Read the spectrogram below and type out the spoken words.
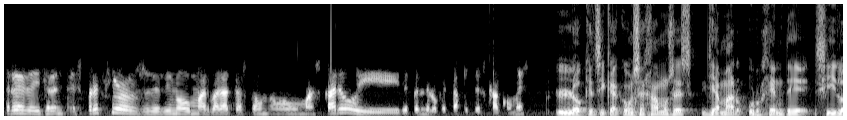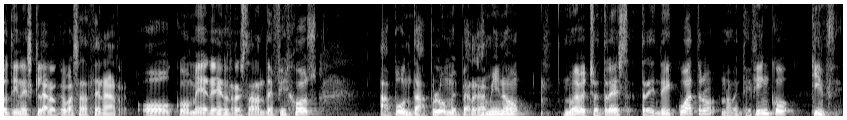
Tres de diferentes precios, desde uno más barato hasta uno más caro y depende de lo que te apetezca comer. Lo que sí que aconsejamos es llamar urgente. Si lo tienes claro que vas a cenar o comer en el restaurante fijos, apunta pluma y pergamino 983 34 95 15.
